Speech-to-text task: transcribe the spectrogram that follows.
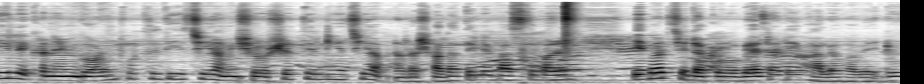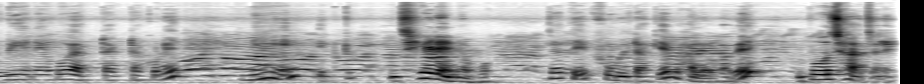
তেল এখানে আমি গরম করতে দিয়েছি, আমি সর্ষের তেল নিয়েছি, আপনারা সাদা তেলে ভাজতে পারেন। এবার যেটা করব, ব্যাটারে ভালোভাবে ডুবিয়ে নেব, একটা একটা করে নিয়ে একটু ঝেড়ে নেব, যাতে ফুলটাকে ভালোভাবে বোঝা যায়।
